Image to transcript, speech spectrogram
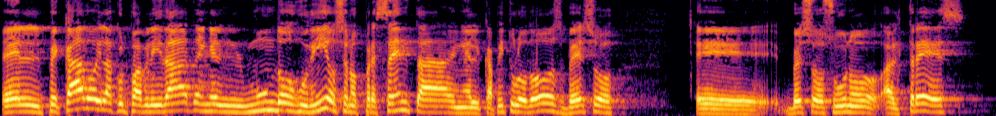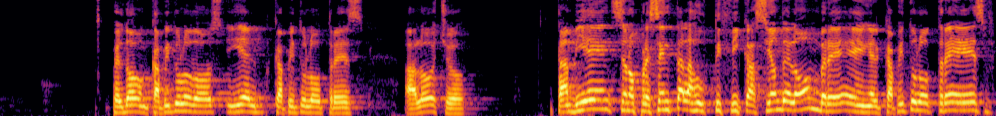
El pecado y la culpabilidad en el mundo judío se nos presenta en el capítulo 2, verso, eh, versos 1 al 3. Perdón, capítulo 2 y el capítulo 3 al 8. También se nos presenta la justificación del hombre en el capítulo 3,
